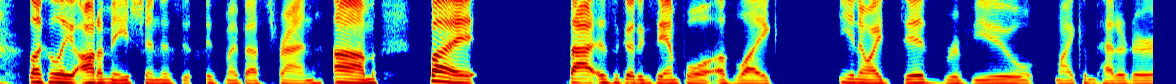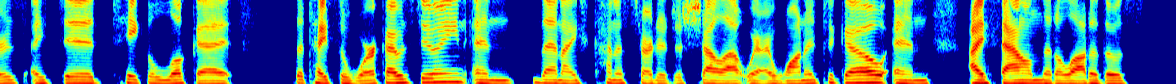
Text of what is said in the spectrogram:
luckily automation is is my best friend um but that is a good example of like you know i did review my competitors i did take a look at the types of work i was doing and then i kind of started to shell out where i wanted to go and i found that a lot of those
